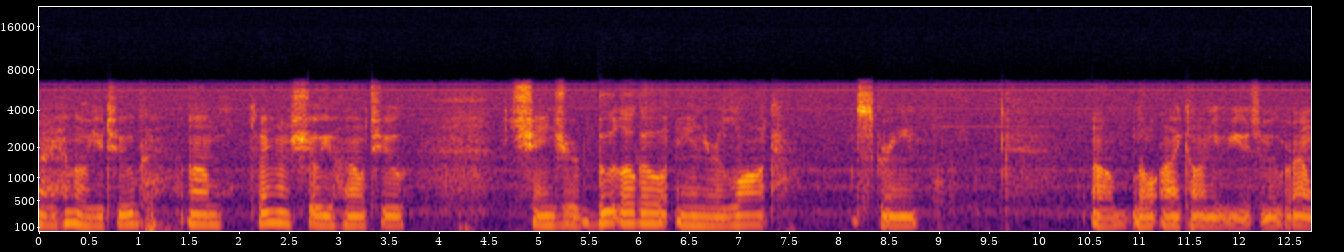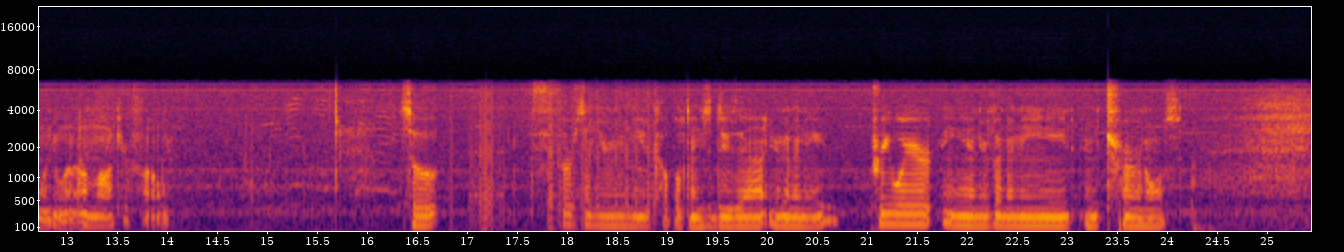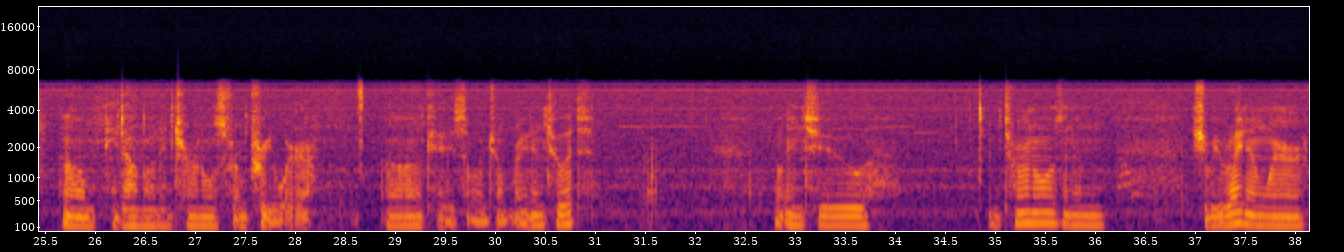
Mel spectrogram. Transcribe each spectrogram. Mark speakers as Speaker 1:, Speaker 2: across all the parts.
Speaker 1: Alright, hello YouTube. Um, today I'm going to show you how to change your boot logo and your lock screen um, little icon you use to move around when you want to unlock your phone. So, first thing you're going to need a couple things to do that. You're going to need preware and you're going to need Internalz. Um, you download Internalz from Preware. Okay, so we'll jump right into it. Go into Internalz and then should be right in where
